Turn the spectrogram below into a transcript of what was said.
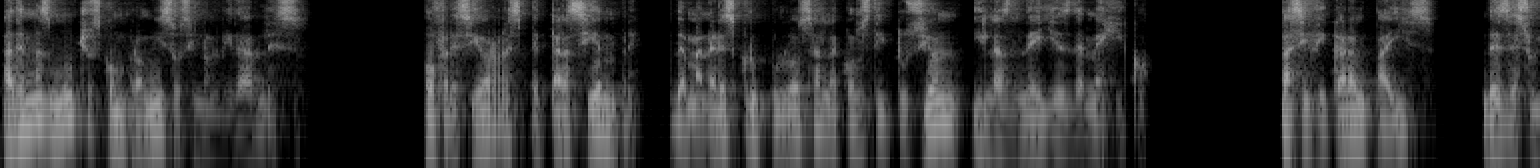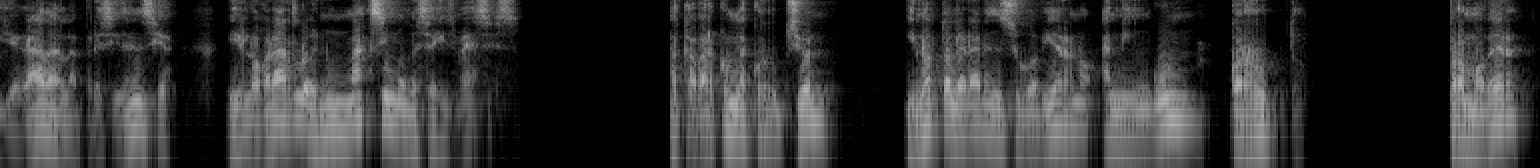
además, muchos compromisos inolvidables. Ofreció respetar siempre, de manera escrupulosa, la Constitución y las leyes de México pacificar al país desde su llegada a la presidencia y lograrlo en un máximo de seis meses. Acabar con la corrupción y no tolerar en su gobierno a ningún corrupto. Promover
